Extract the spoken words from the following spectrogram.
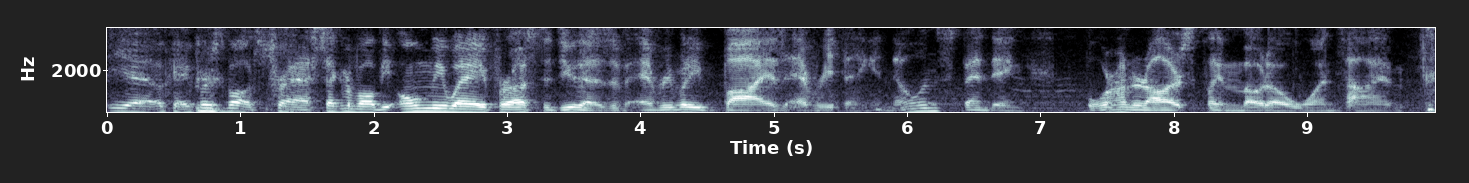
Yeah, okay. First of all, it's trash. Second of all, the only way for us to do that is if everybody buys everything, and no one's spending four hundred dollars to play Moto one time.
